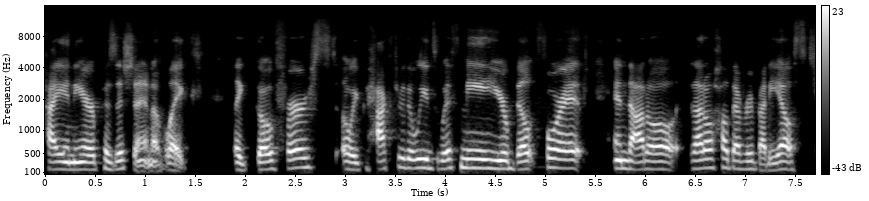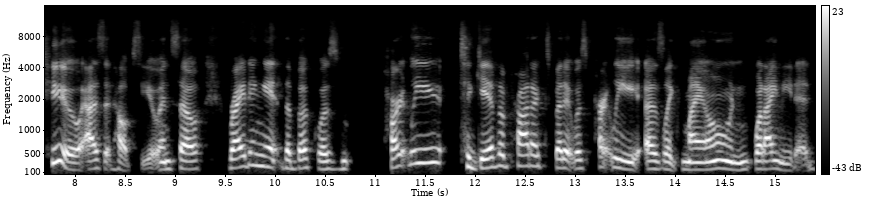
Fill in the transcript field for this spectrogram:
pioneer position of like like go first oh like hack through the weeds with me you're built for it and that'll that'll help everybody else too as it helps you and so writing it the book was partly to give a product but it was partly as like my own what i needed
